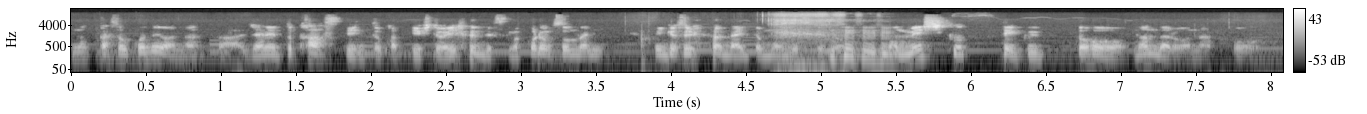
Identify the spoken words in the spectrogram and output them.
なんかそこではなんか、ジャネット・カースティンとかっていう人がいるんです。が、これもそんなに勉強するようはないと思うんですけど、もう飯食っていくと、なんだろうな、こう、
